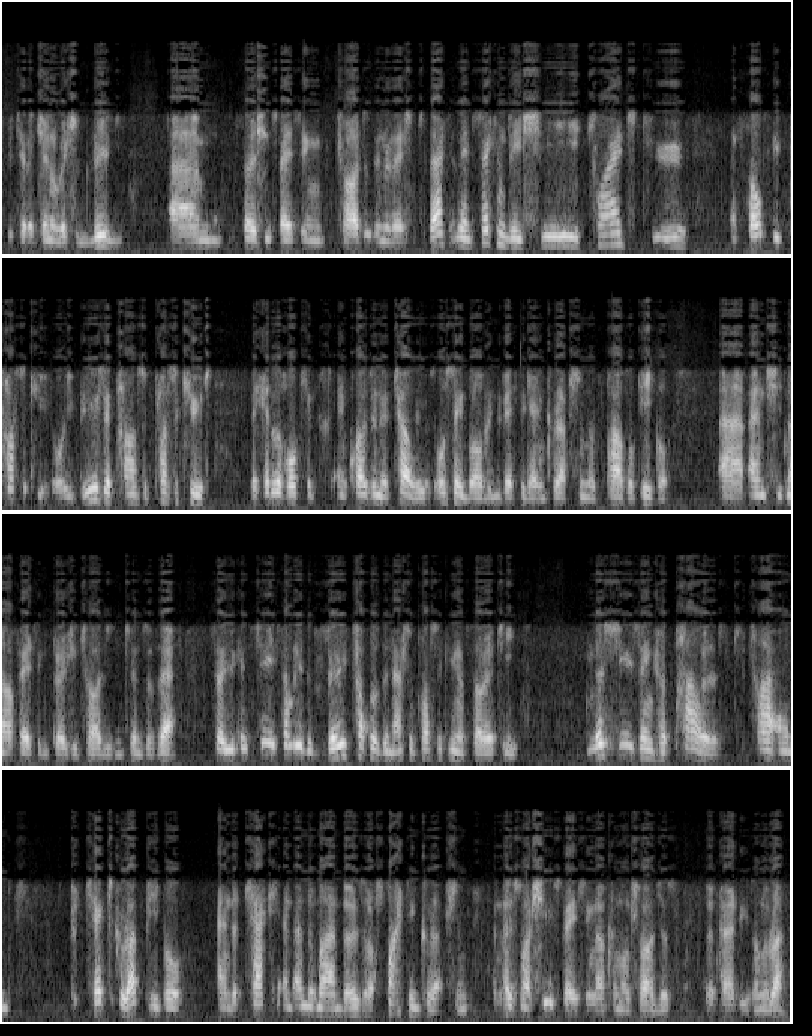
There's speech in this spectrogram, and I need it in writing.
Lieutenant General Richard Mdluli. Um, so she's facing charges in relation to that. And then secondly, she tried to falsely prosecute or abuse her powers to prosecute the head of the Hawks in KwaZulu-Natal, who was also involved in investigating corruption of powerful people. Uh, and she's now facing perjury charges in terms of that. So you can see somebody at the very top of the National Prosecuting Authority misusing her powers to try and protect corrupt people and attack and undermine those that are fighting corruption. And that is why she's facing now criminal charges that apparently is on the run.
